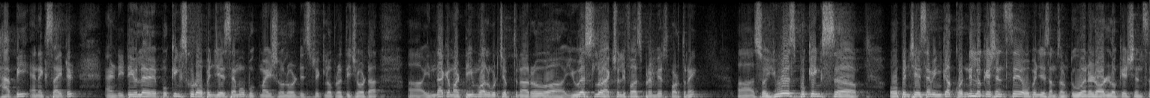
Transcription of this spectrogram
హ్యాపీ అండ్ ఎక్సైటెడ్ అండ్ ఇటీవలే బుకింగ్స్ కూడా ఓపెన్ చేసాము బుక్ మై షోలో డిస్ట్రిక్ట్లో ప్రతి చోట. ఇందాక మా టీం వాళ్ళు కూడా చెప్తున్నారు యూఎస్లో యాక్చువల్లీ ఫస్ట్ ప్రీమియర్స్ పడుతున్నాయి. సో యూఎస్ బుకింగ్స్ ఓపెన్ చేసాం ఇంకా కొన్ని లొకేషన్సే ఓపెన్ చేసాం some two hundred odd locations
